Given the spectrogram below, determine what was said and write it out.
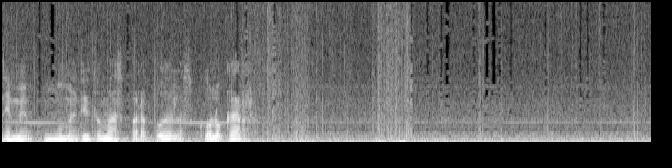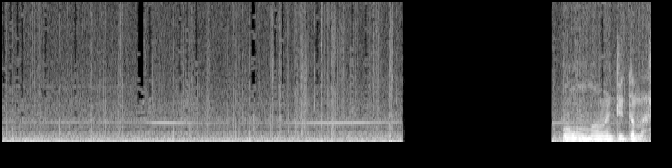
Denme un momentito más para poderlas colocar. Un momentito más.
